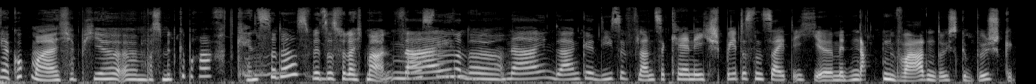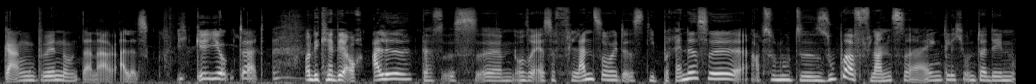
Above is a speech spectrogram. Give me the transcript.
Ja, guck mal, ich habe hier ähm, was mitgebracht. Kennst du das? Willst du es vielleicht mal anfassen? Nein, oder? nein, danke. Diese Pflanze kenne ich spätestens seit ich äh, mit nackten Waden durchs Gebüsch gegangen bin und danach alles gejuckt hat. Und die kennt ihr auch alle. Das ist ähm, unsere erste Pflanze heute ist die Brennnessel. Absolute Superpflanze eigentlich unter den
